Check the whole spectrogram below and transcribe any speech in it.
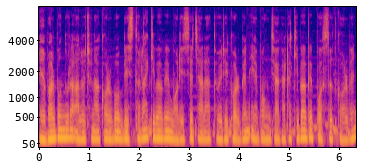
এবার বন্ধুরা আলোচনা করব বীজতলা কীভাবে মরিচের চারা তৈরি করবেন এবং জায়গাটা কীভাবে প্রস্তুত করবেন।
